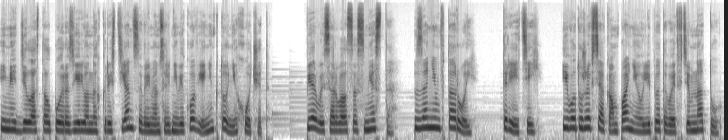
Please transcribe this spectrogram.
Иметь дела с толпой разъяренных крестьян со времен Средневековья никто не хочет. Первый сорвался с места, за ним второй, третий. И вот уже вся компания улепетывает в темноту,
